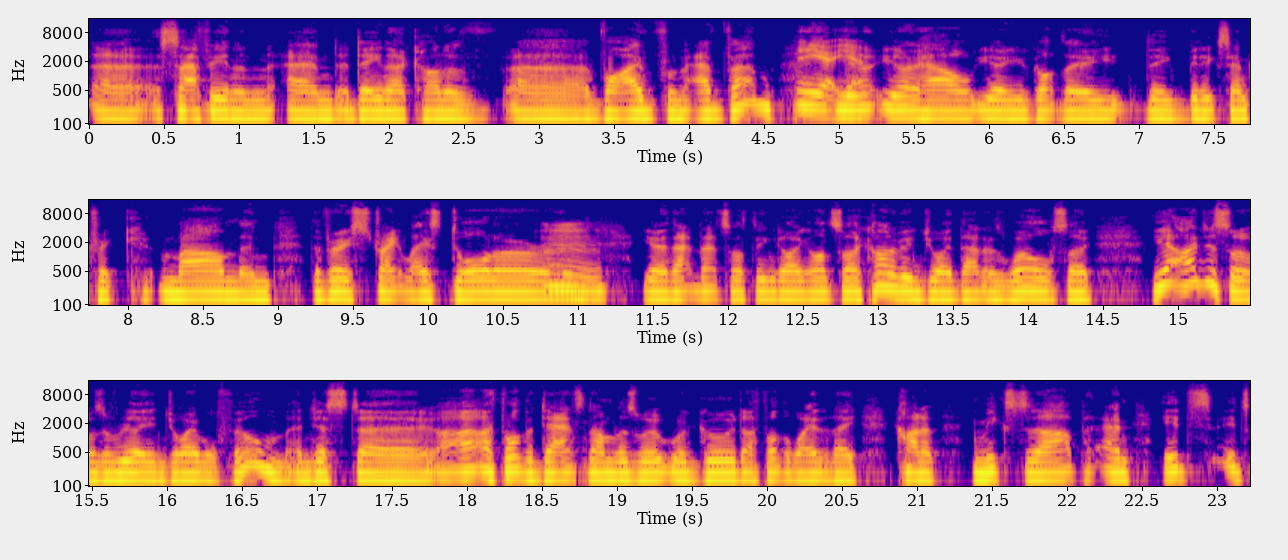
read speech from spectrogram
uh, Saffy and, and Edina kind of uh, vibe from AbFab. Yeah, you yeah. Know, you know how you know you've got the the bit eccentric mum and the very straight laced daughter, and Mm. you know that that sort of thing going on. So I kind of enjoyed that as well. So yeah, I just thought it was a really enjoyable film, and just uh, I, I thought the dance numbers were, were good. I thought the way that they kind of mixed it up, and it's it's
